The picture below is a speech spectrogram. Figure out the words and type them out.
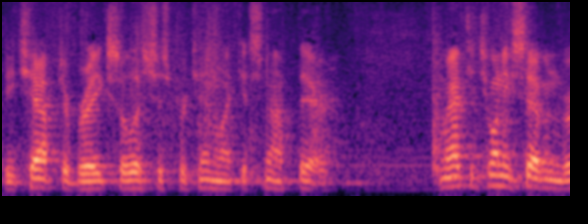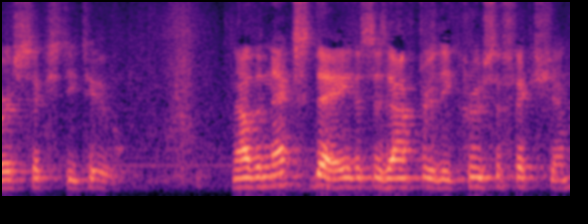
the chapter break, so let's just pretend like it's not there. Matthew 27, verse 62. Now, the next day, this is after the crucifixion,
